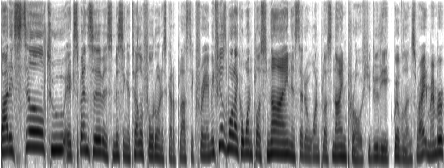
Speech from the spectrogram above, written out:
But it's still too expensive. It's missing a telephoto and it's got a plastic frame. It feels more like a OnePlus 9 instead of OnePlus 9 Pro if you do the equivalence, right? Remember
